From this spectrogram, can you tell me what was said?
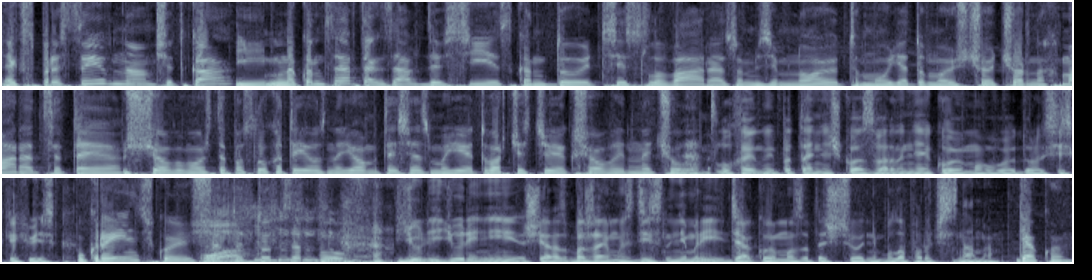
експресивна, чітка. І на концертах завжди всі скандують ці слова разом зі мною. Тому я думаю, що чорна хмара це те, що ви можете послухати і ознайомитися з моєю творчістю, якщо ви не чули. Слухай, ну і питаннячко, а звернення якою мовою до російських військ? Українською, що О! ти тут забув? Юлії Юріні ще раз бажаємо здійснення мрії. Дякуємо за те, що сьогодні була поруч з нами. Дякую.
